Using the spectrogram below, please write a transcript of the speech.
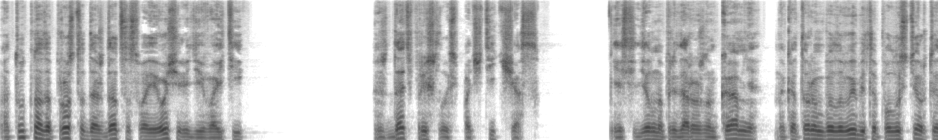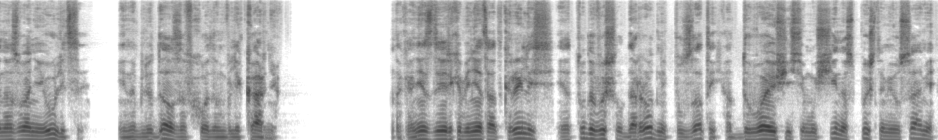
А тут надо просто дождаться своей очереди и войти. Ждать пришлось почти час. Я сидел на придорожном камне, на котором было выбито полустертое название улицы, и наблюдал за входом в лекарню. Наконец дверь кабинета открылись, и оттуда вышел дородный, пузатый, отдувающийся мужчина с пышными усами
